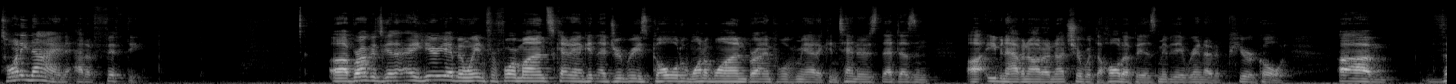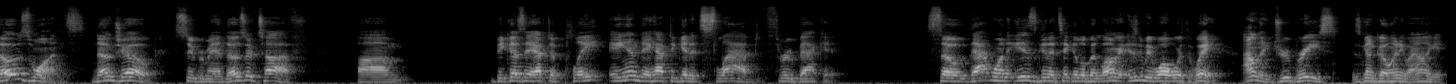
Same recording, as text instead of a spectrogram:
29 out of 50. Uh, Broncos get. I hear you. I've been waiting for four months, of on getting that Drew Brees gold one of one. Brian pulled for me out of contenders. That doesn't uh, even have an auto. Not sure what the holdup is. Maybe they ran out of pure gold. Um, those ones, no joke, Superman. Those are tough um, because they have to plate and they have to get it slabbed through Beckett. So that one is going to take a little bit longer. It's going to be well worth the wait. I don't think Drew Brees is going to go anyway. I don't think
